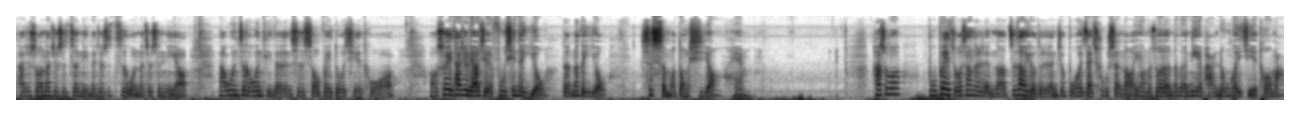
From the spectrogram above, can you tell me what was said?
他就说：“那就是真理，那就是自我，那就是你哦。”那问这个问题的人是首吠多切陀哦，哦，所以他就了解父亲的有的那个有是什么东西哦。嘿，他说。不被灼伤的人呢，知道有的人就不会再出生了，因为我们说的那个涅槃轮回解脱嘛，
